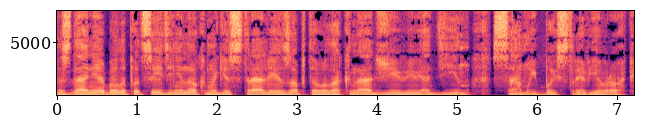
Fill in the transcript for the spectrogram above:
здание было подсоединено к магистрали из оптоволокна GV1, самой быстрой в Европе.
